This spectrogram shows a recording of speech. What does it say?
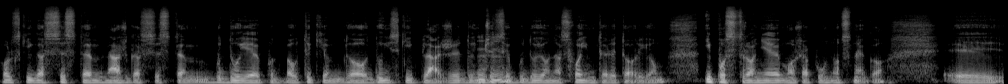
Polski gaz system, nasz gaz system buduje pod Bałtykiem do duńskiej plaży. Duńczycy mhm. budują na swoim terytorium i po stronie Morza Północnego. Yy,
